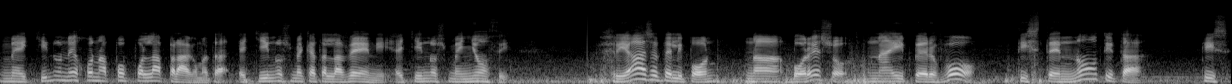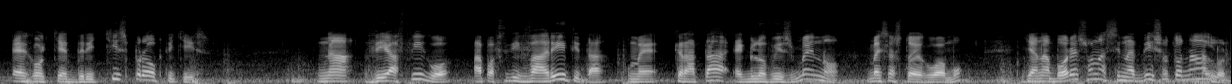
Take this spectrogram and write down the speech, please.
με εκείνον έχω να πω πολλά πράγματα, εκείνος με καταλαβαίνει, εκείνος με νιώθει. Χρειάζεται λοιπόν να μπορέσω να υπερβώ τη στενότητα της εγωκεντρικής προοπτικής, να διαφύγω από αυτή τη βαρύτητα που με κρατά εγκλωβισμένο μέσα στο εγώ μου για να μπορέσω να συναντήσω τον άλλον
